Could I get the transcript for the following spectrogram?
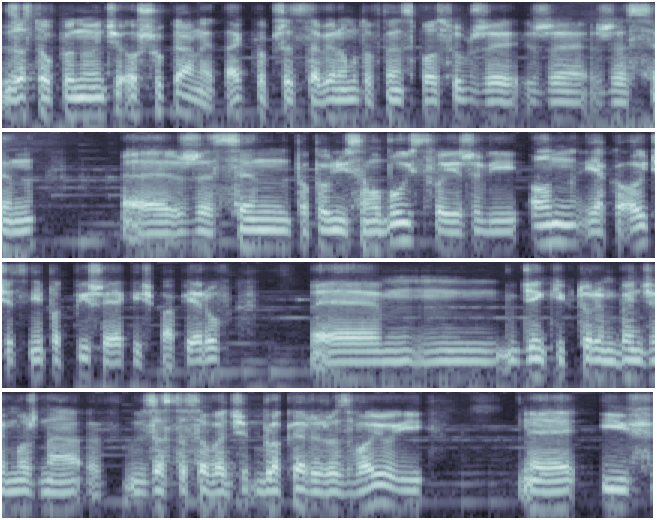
został w pewnym momencie oszukany, tak? Bo przedstawiono mu to w ten sposób, że, że, że syn e, że syn popełni samobójstwo, jeżeli on jako ojciec nie podpisze jakichś papierów, dzięki którym będzie można zastosować blokery rozwoju i, e, i, w,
